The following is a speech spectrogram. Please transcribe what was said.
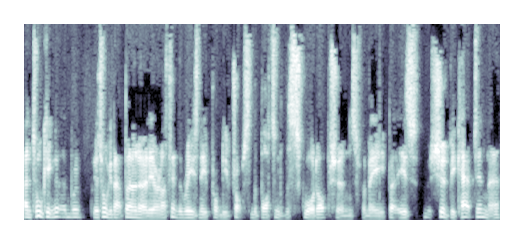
And talking, we were talking about Burn earlier, and I think the reason he probably drops to the bottom of the squad options for me, but is should be kept in there,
